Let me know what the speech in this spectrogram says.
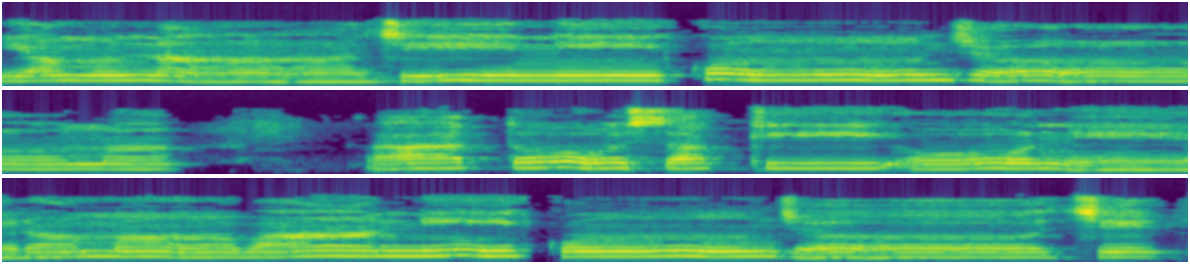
યમુનાજીની કુંજમાં. આ તો સખીઓને રમવાની કુંજ છે.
